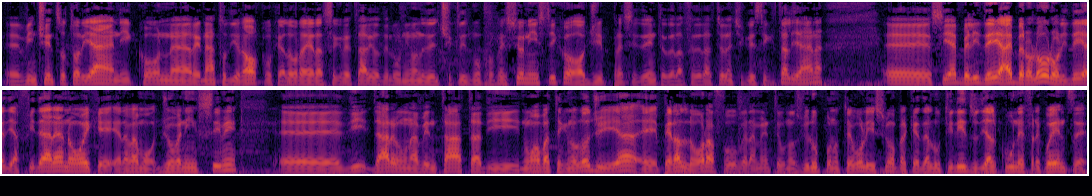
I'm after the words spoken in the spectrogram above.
eh, Vincenzo Toriani, con Renato Di Rocco, che allora era segretario dell'Unione del Ciclismo Professionistico, oggi presidente della Federazione Ciclistica Italiana, eh, si ebbe l'idea, ebbero loro l'idea di affidare a noi, che eravamo giovanissimi, eh, di dare una ventata di nuova tecnologia e per allora fu veramente uno sviluppo notevolissimo perché dall'utilizzo di alcune frequenze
